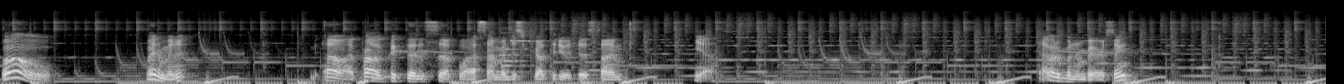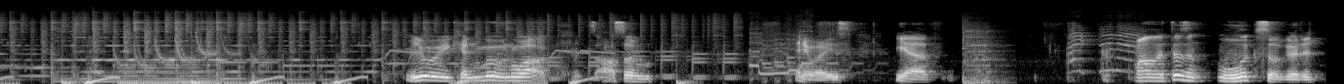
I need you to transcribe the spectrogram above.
Whoa! Wait a minute. Oh, I probably picked this up last time. I just forgot to do it this time. Yeah. That would have been embarrassing. Louie can moonwalk. It's awesome. Anyways, yeah. Well, it doesn't look so good. It,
